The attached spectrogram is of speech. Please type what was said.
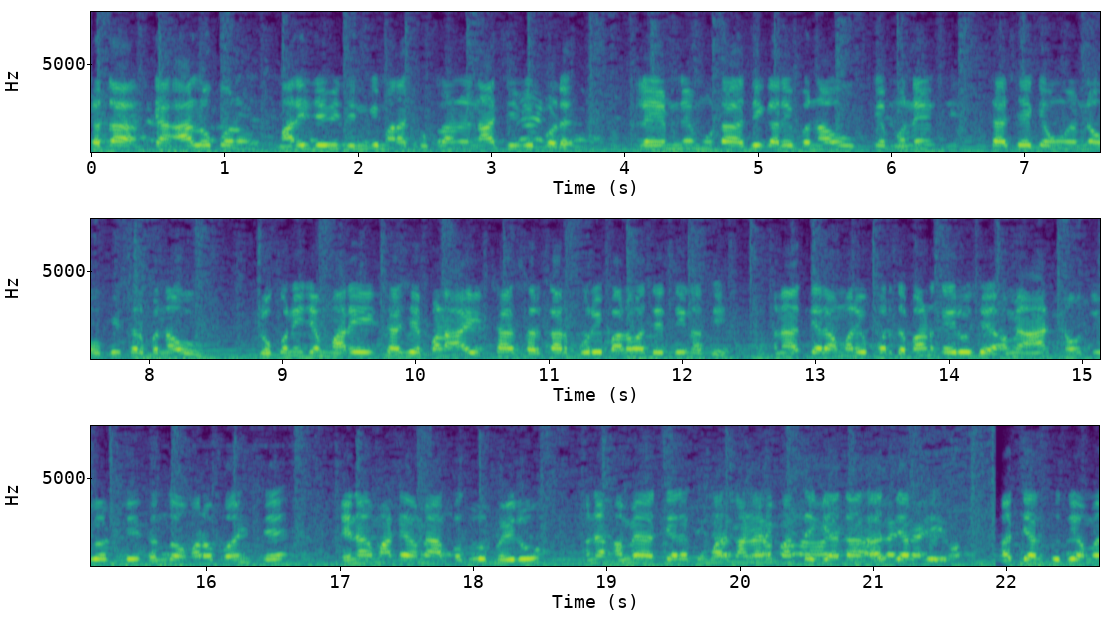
છતાં કે આ લોકોનું મારી જેવી જિંદગી મારા છોકરાને ના જીવવી પડે. એટલે એમને મોટા અધિકારી બનાવું કે મને ઈચ્છા છે કે હું એમને ઓફિસર બનાવું. લોકોની જેમ મારી ઈચ્છા છે, પણ આ ઈચ્છા સરકાર પૂરી પાડવા દેતી નથી. અને અત્યારે અમારી ઉપર દબાણ કર્યું છે. અમે આઠ નવ દિવસથી ધંધો અમારો બંધ છે. એના માટે અમે આ પગલું ભર્યું અને અમે અત્યારે કુમાર કાંડાની પાસે ગયા હતા. અત્યાર અત્યાર સુધી અમે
